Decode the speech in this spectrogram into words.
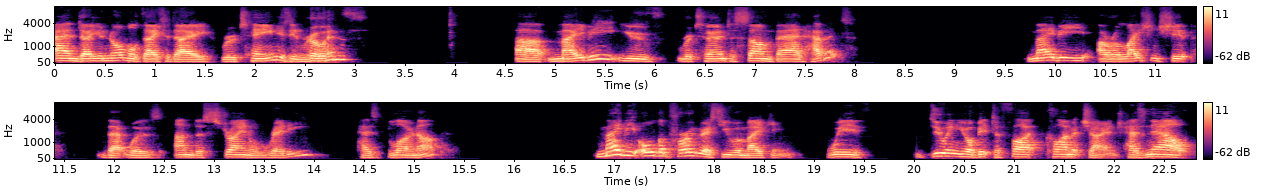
and uh, your normal day to day routine is in ruins. Uh, maybe you've returned to some bad habit. Maybe a relationship that was under strain already has blown up. Maybe all the progress you were making with doing your bit to fight climate change has now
